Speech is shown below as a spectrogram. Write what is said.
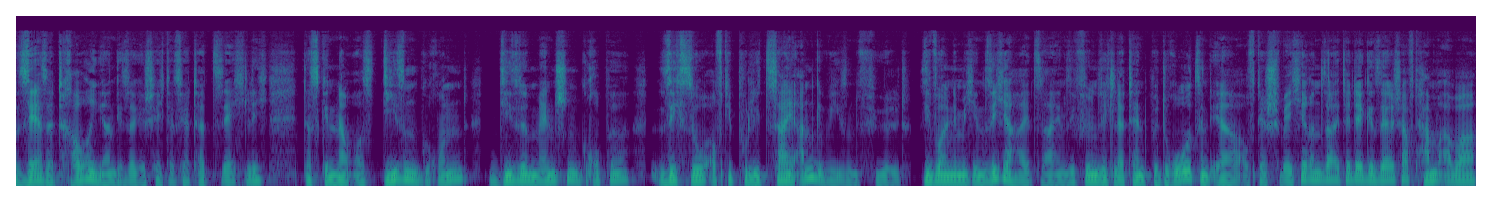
sehr, sehr Traurige an dieser Geschichte ist ja tatsächlich, dass genau aus diesem Grund diese Menschengruppe sich so auf die Polizei angewiesen fühlt. Sie wollen nämlich in Sicherheit sein. Sie fühlen sich latent bedroht, sind eher auf der schwächeren Seite der Gesellschaft, haben aber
